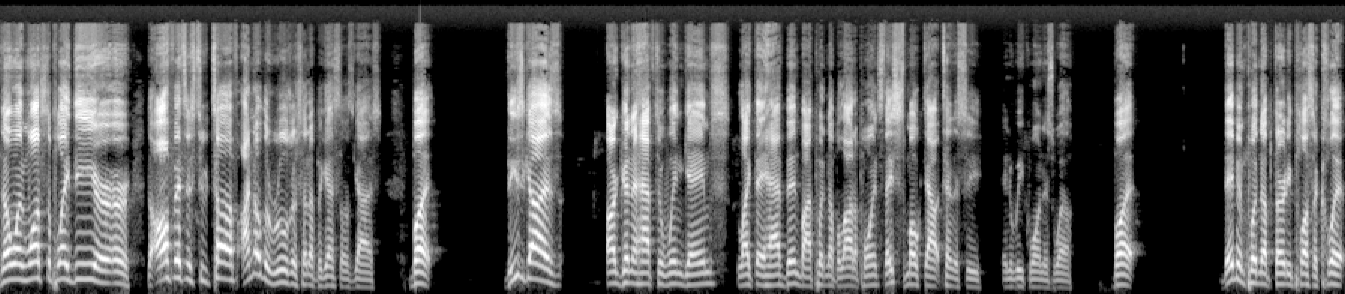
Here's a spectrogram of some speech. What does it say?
no one wants to play D, or, or the offense is too tough. I know the rules are set up against those guys, but these guys are gonna have to win games like they have been by putting up a lot of points. They smoked out Tennessee in week one as well, but they've been putting up 30 plus a clip.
